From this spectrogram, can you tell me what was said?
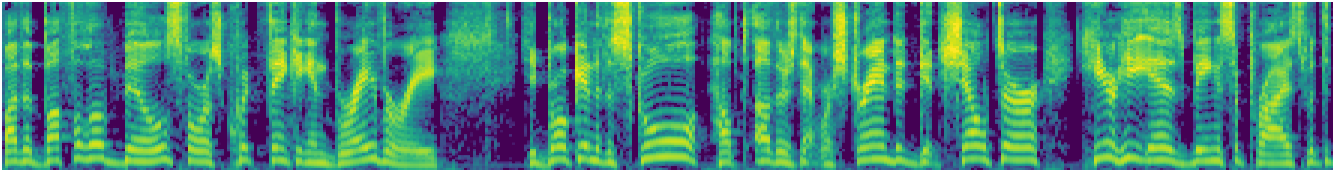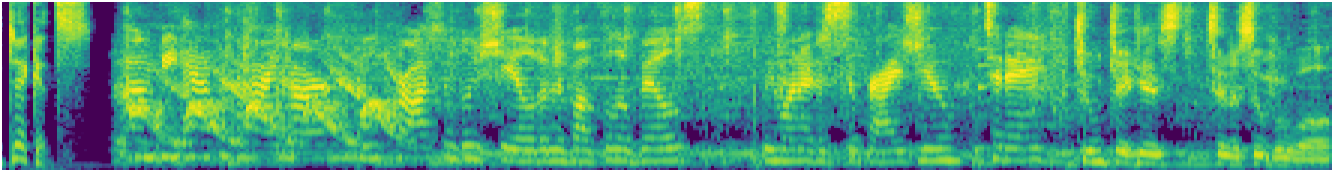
by the Buffalo Bills for his quick thinking and bravery. He broke into the school, helped others that were stranded get shelter. Here he is being surprised with the tickets. On behalf of the Highmark, Blue Cross and Blue Shield and the Buffalo Bills, we wanted to surprise you today. two tickets to the Super Bowl.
